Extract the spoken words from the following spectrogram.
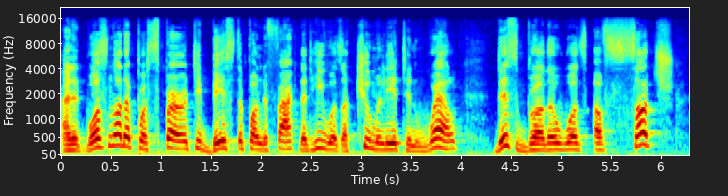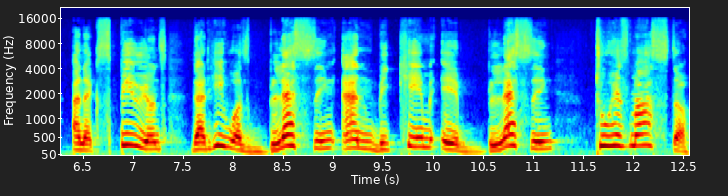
And it was not a prosperity based upon the fact that he was accumulating wealth. This brother was of such an experience that he was blessing and became a blessing to his master.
